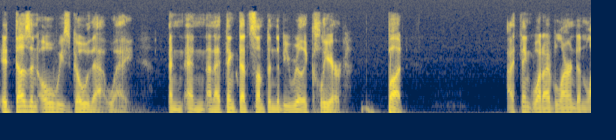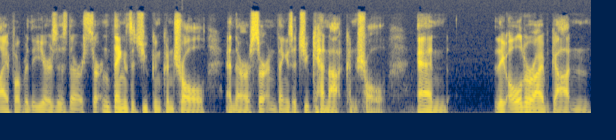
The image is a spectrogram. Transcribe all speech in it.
It doesn't always go that way. And, and, and I think that's something to be really clear. But I think what I've learned in life over the years is there are certain things that you can control and there are certain things that you cannot control. And the older I've gotten,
